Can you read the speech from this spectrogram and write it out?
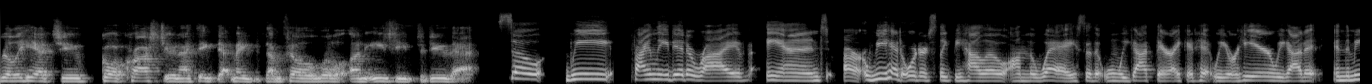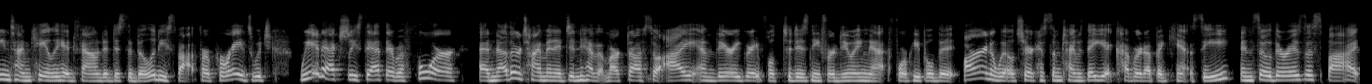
really had to go across you. And I think that made them feel a little uneasy to do that. So we finally did arrive and our, we had ordered Sleepy Hollow on the way so that when we got there, I could hit, we were here, we got it. In the meantime, Kaley had found a disability spot for parades, which we had actually sat there before another time and it didn't have it marked off. So I am very grateful to Disney for doing that for people that are in a wheelchair because sometimes they get covered up and can't see. And so there is a spot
